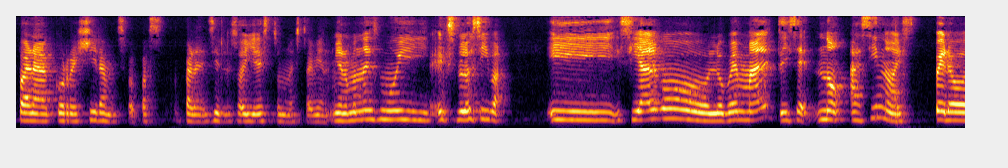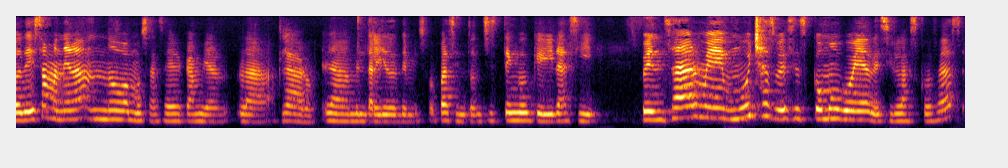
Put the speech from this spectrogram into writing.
para corregir a mis papás, para decirles, oye, esto no está bien. Mi hermana es muy explosiva y si algo lo ve mal, te dice, no, así no es. Pero de esa manera no vamos a hacer cambiar la, Claro. la mentalidad de mis papás. Entonces tengo que ir así, pensarme muchas veces cómo voy a decir las cosas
